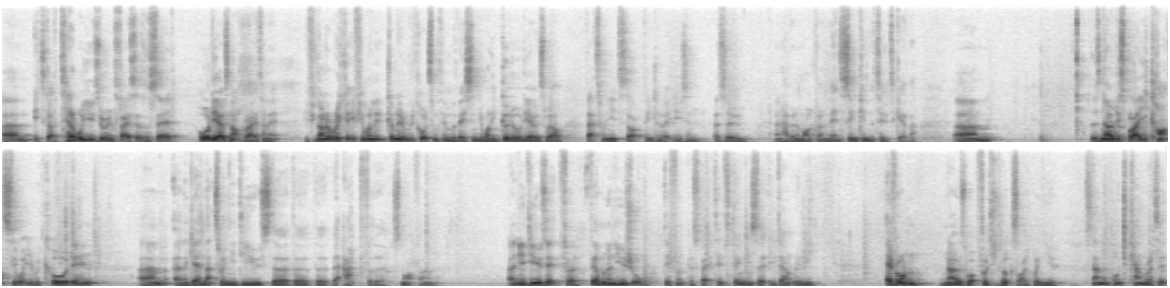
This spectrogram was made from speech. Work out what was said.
Um, it's got a terrible user interface, as I said. Audio's not great on it. If you're going to if you want going to record something with this and you wanted good audio as well, that's when you'd start thinking about using a Zoom and having a microphone and then syncing the two together. Um, there's no display. You can't see what you're recording. Um, and again, that's when you'd use the, the, the, the app for the smartphone. And you'd use it for filming unusual, different perspectives, things that you don't really... Everyone knows what footage looks like when you stand and point a camera at it.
